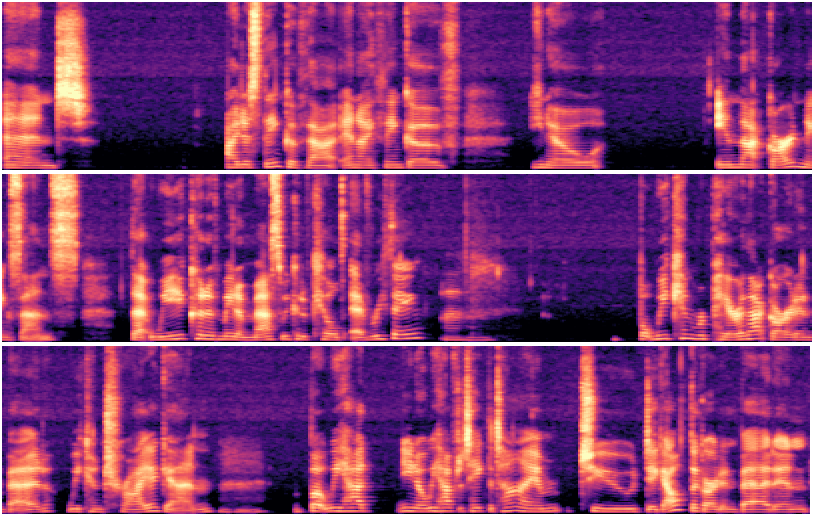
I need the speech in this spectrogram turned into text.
And I just think of that and I think of, you know, in that gardening sense, that we could have made a mess, we could have killed everything. Mm-hmm. But we can repair that garden bed, we can try again. Mm-hmm. But we had you know, we have to take the time to dig out the garden bed and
